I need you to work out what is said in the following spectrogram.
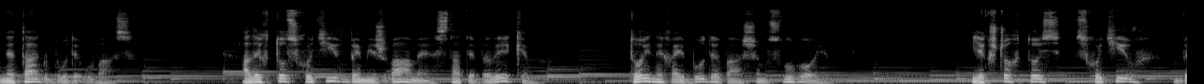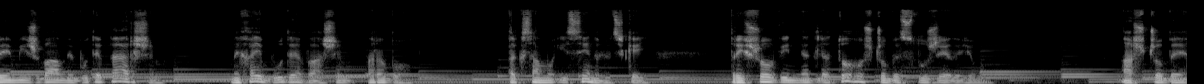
Не так буде у вас. Але хто схотів би між вами стати великим, той нехай буде вашим слугою. Якщо хтось схотів би між вами бути першим, нехай буде вашим рабом. Так само і син людський, прийшов він не для того, щоби служили йому, а щоби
